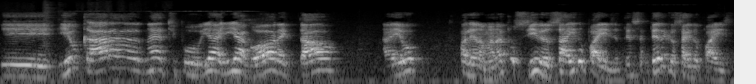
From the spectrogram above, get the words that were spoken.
e, e o cara, né, tipo, e aí agora e tal? Aí eu Falei, não, mas não é possível, eu saí do país, eu tenho certeza que eu saí do país.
